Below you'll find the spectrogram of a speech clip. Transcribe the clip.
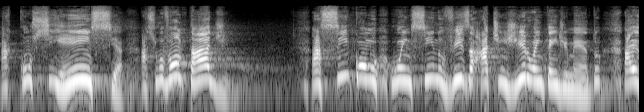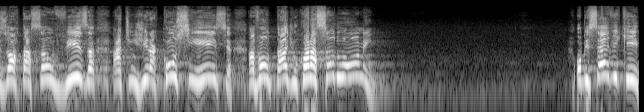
a consciência, a sua vontade. Assim como o ensino visa atingir o entendimento, a exortação visa atingir a consciência, a vontade, o coração do homem. Observe que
